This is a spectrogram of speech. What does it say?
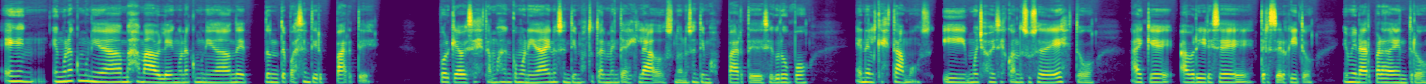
en, en una comunidad más amable, en una comunidad donde donde te puedas sentir parte. Porque a veces estamos en comunidad y nos sentimos totalmente aislados, no nos sentimos parte de ese grupo en el que estamos. Y muchas veces cuando sucede esto, hay que abrir ese tercer ojito y mirar para adentro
